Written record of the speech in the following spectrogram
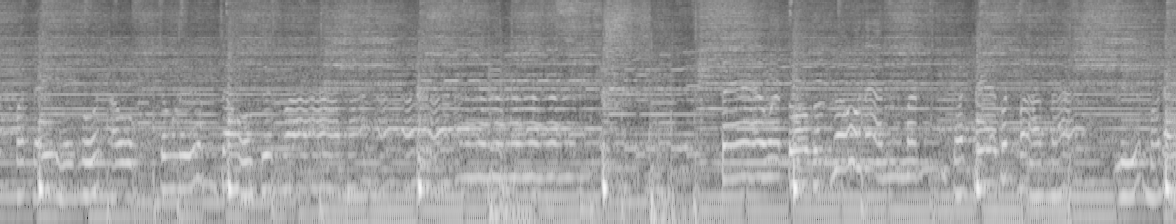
หากบันไดให้โอนเอาจงลืมเจ้าขึ้นมาทาแต่ว่าตัวของเขานั้นมันก็แค่คนมากนะลืมมาได้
